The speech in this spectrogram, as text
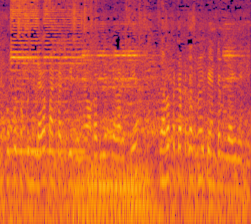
सबको को सब कुछ मिल जाएगा पाँच पाँच रुपये की सेल में वहाँ पर भी लगा रखी है। तो यहाँ पर पचास पचास रुपये की पेंट मिल जाएगी देखिए,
